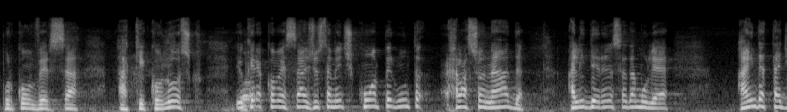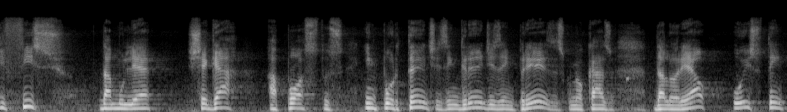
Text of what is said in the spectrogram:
por conversar aqui conosco. Eu Bom. queria começar justamente com uma pergunta relacionada à liderança da mulher. Ainda está difícil da mulher chegar a postos importantes em grandes empresas, como é o caso da L'Oréal, ou isso tem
